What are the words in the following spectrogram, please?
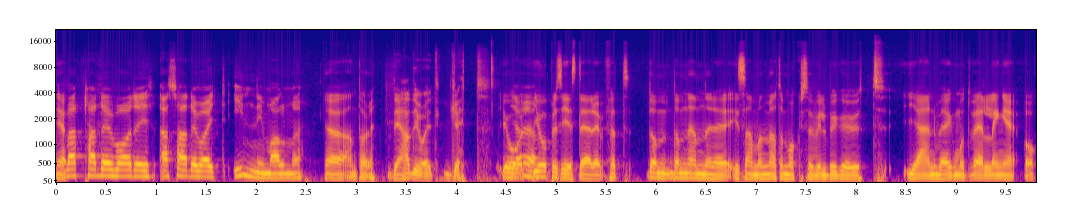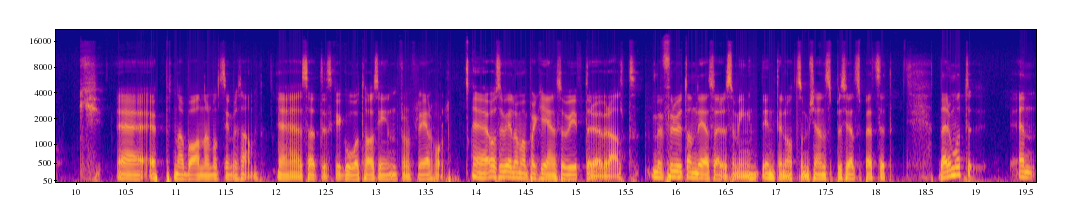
Ja. vart hade det varit, alltså hade det varit in i Malmö? Jag antar det. Det hade ju varit gött. Jo, Ja, ja. jo, precis det är det. För att de, de nämner det i samband med att de också vill bygga ut järnväg mot Vellinge och eh, öppna banan mot Simrishamn. Eh, så att det ska gå att ta sig in från fler håll. Eh, och så vill de ha parkeringsavgifter överallt. Men förutom det så är det som in, det är inte något som känns speciellt spetsigt. Däremot, en,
